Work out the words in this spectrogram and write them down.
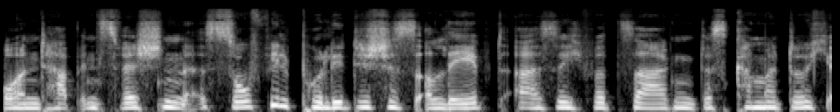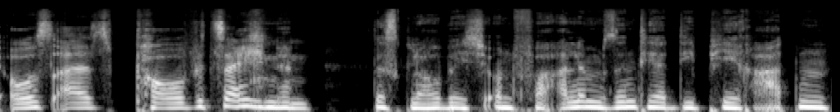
und habe inzwischen so viel Politisches erlebt. Also ich würde sagen, das kann man durchaus als Power bezeichnen. Das glaube ich. Und vor allem sind ja die Piraten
